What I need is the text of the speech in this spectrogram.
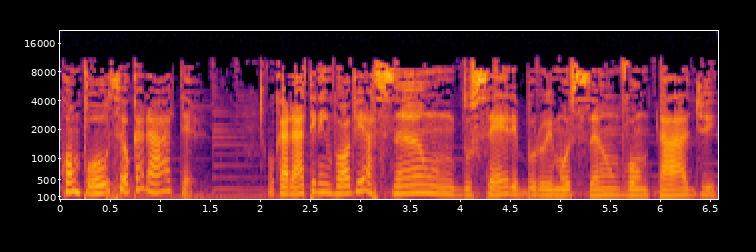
compor o seu caráter. O caráter envolve ação do cérebro, emoção, vontade.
